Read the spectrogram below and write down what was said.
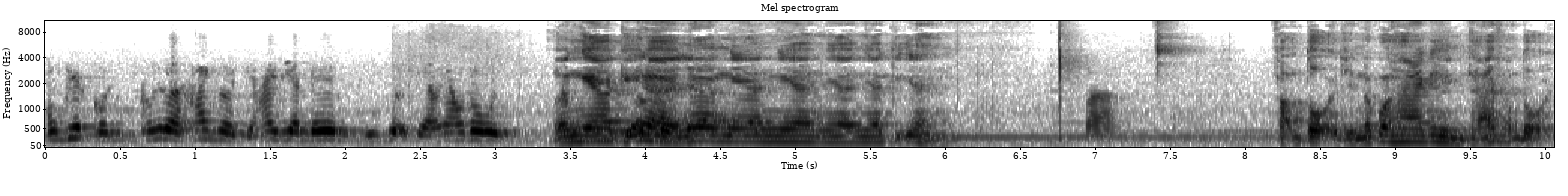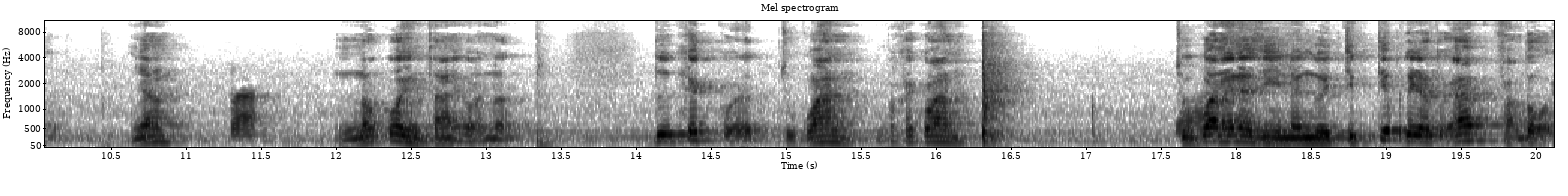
Không biết có có nghĩa là hai người chỉ hay đi ăn đêm thì rượu chèo nhau thôi. Ờ, nghe kỹ này nhá nghe nghe nghe nghe kỹ này. Và phạm tội thì nó có hai cái hình thái phạm tội nhá. Và nó có hình thái gọi là tư cách gọi là chủ quan và khách quan chủ quan đấy là gì là người trực tiếp gây ra tội ác phạm tội.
